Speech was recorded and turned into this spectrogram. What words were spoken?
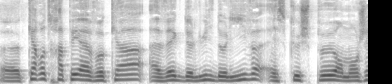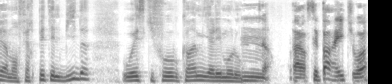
euh, carottes râpées avocat avec de l'huile d'olive, est-ce que je peux en manger à m'en faire péter le bide ou est-ce qu'il faut quand même y aller mollo? Non. Alors c'est pareil, tu vois.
